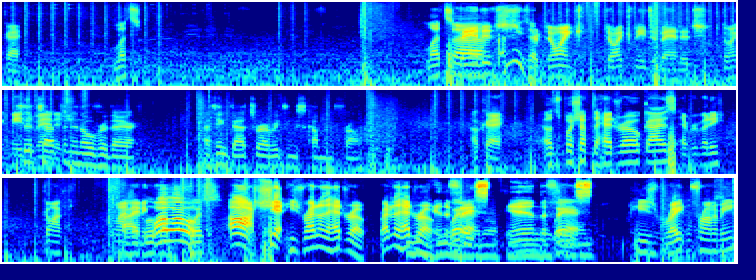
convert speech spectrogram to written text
Okay. Let's. Let's uh. bandage that for Doink. Doink needs a bandage. Doink needs a Shit's bandage. happening over there. I think that's where everything's coming from. Okay. Let's push up the hedgerow, guys. Everybody. Come on. Come on, Alright, Danny. Whoa, whoa, whoa. boys. Ah, shit. He's right on the hedgerow. Right on the hedgerow. In the Where? face. In the Where? face. He's right in front of me.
